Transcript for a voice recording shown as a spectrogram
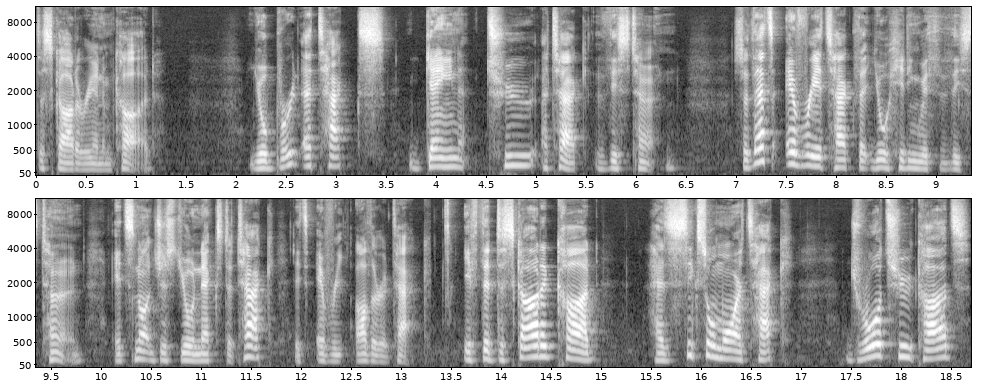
discard a random card. Your brute attacks gain 2 attack this turn. So that's every attack that you're hitting with this turn. It's not just your next attack, it's every other attack. If the discarded card has 6 or more attack, draw 2 cards,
